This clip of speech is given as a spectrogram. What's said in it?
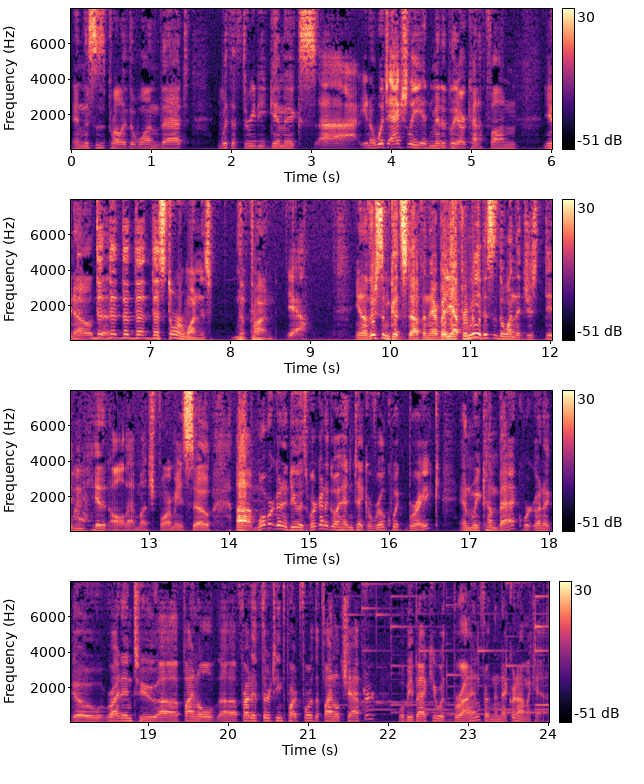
and this is probably the one that with the 3D gimmicks, uh, you know, which actually, admittedly, are kind of fun. You know, The, the, the, the, the store one is the fun. yeah. You know, there's some good stuff in there, but yeah, for me, this is the one that just didn't hit it all that much for me. So, um, what we're going to do is we're going to go ahead and take a real quick break, and when we come back, we're going to go right into uh, final uh, Friday the Thirteenth Part Four, the final chapter. We'll be back here with Brian from the Necronomicast.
